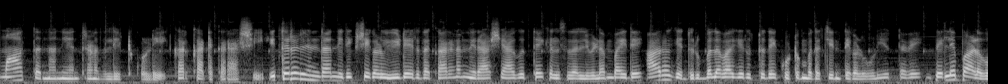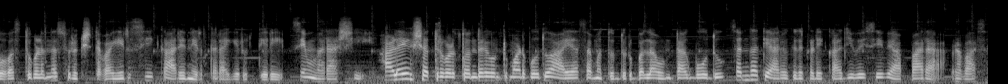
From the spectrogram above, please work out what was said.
ಮಾತನ್ನ ನಿಯಂತ್ರಣದಲ್ಲಿ ಇಟ್ಟುಕೊಳ್ಳಿ. ಕರ್ಕಾಟಕ ರಾಶಿ. ಇತರರಿಂದ ನಿರೀಕ್ಷೆಗಳು ಈಡೇರದ ಕಾರಣ ನಿರಾಶೆ ಆಗುತ್ತೆ, ಕೆಲಸದಲ್ಲಿ ವಿಳಂಬ ಇದೆ, ಆರೋಗ್ಯ ದುರ್ಬಲವಾಗಿರುತ್ತದೆ, ಕುಟುಂಬದ ಚಿಂತೆಗಳು ಉಳಿಯುತ್ತವೆ. ಬೆಲೆ ಬಾಳುವ ವಸ್ತುಗಳನ್ನು ಸುರಕ್ಷಿತವಾಗಿರಿಸಿ ಕಾರ್ಯನಿರತರಾಗಿರುತ್ತೀರಿ. ಸಿಂಹರಾಶಿ ಹಳೆಯ ಶತ್ರುಗಳು ತೊಂದರೆ ಉಂಟು ಮಾಡಬಹುದು ಆಯಾಸ ಮತ್ತು ದುರ್ಬಲ ಉಂಟಾಗಬಹುದು ಸಂಗತಿ ಆರೋಗ್ಯದ ಕಡೆ ಕಾಳಜಿ ವಹಿಸಿ, ವ್ಯಾಪಾರ ಪ್ರವಾಸ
